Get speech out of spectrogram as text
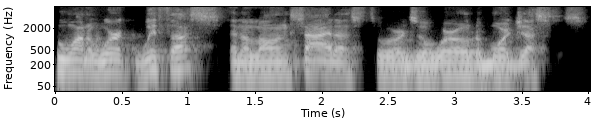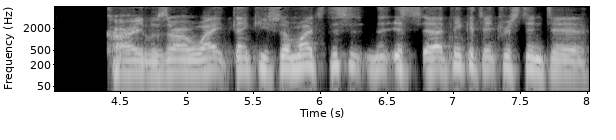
who want to work with us and alongside us towards a world of more justice. Khary Lazarre-White, thank you so much. This is, I think it's interesting to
